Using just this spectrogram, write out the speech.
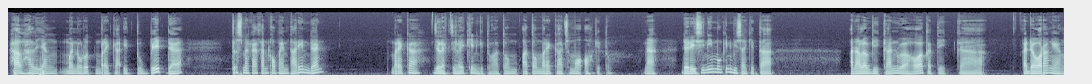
hal-hal yang menurut mereka itu beda terus mereka akan komentarin dan mereka jelek-jelekin gitu atau atau mereka cemooh gitu. Nah dari sini mungkin bisa kita analogikan bahwa ketika ada orang yang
